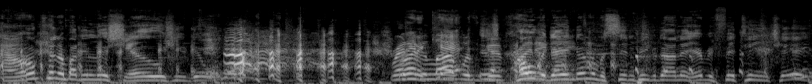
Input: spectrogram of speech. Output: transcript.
I don't care about these little shows you doing. Ready Run to it, Love cat. was It's good. Friday COVID. They ain't night. doing them but sitting people down there every 15 chairs.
